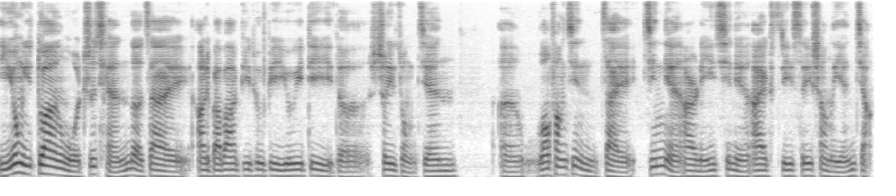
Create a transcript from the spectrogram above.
引用一段我之前的在阿里巴巴 B to B U E D 的设计总监，嗯，汪方进在今年二零一七年 I X D C 上的演讲，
